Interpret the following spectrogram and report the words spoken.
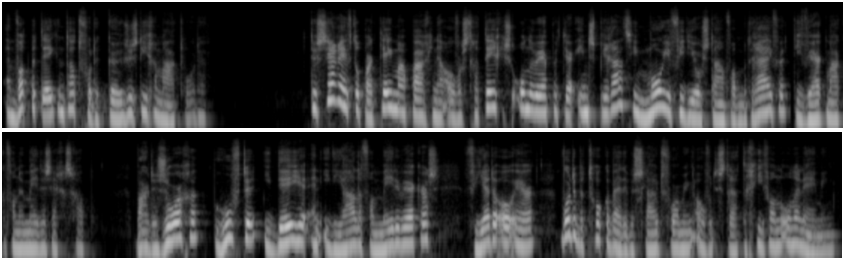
En wat betekent dat voor de keuzes die gemaakt worden? De SER heeft op haar themapagina over strategische onderwerpen ter inspiratie mooie video's staan van bedrijven die werk maken van hun medezeggenschap. Waar de zorgen, behoeften, ideeën en idealen van medewerkers via de OR worden betrokken bij de besluitvorming over de strategie van de onderneming.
